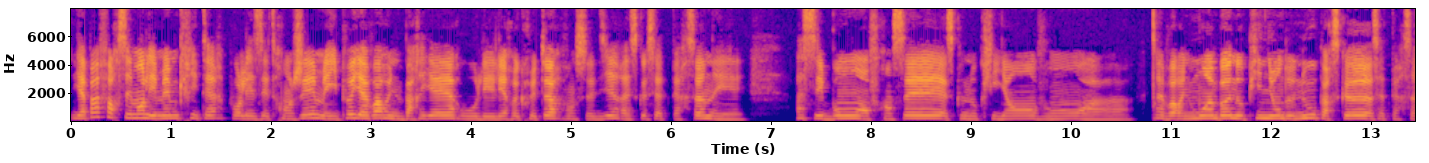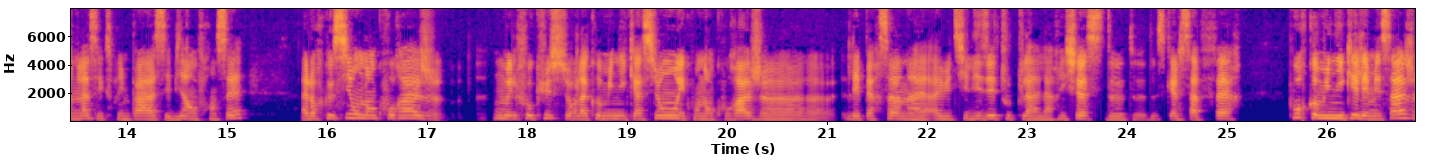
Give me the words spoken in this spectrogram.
Il n'y a pas forcément les mêmes critères pour les étrangers, mais il peut y avoir une barrière où les, recruteurs vont se dire est-ce que cette personne est, assez bon en français? Est-ce que nos clients vont euh, avoir une moins bonne opinion de nous parce que cette personne-là s'exprime pas assez bien en français? Alors que si on encourage, on met le focus sur la communication et qu'on encourage euh, les personnes à, utiliser toute la, richesse de ce qu'elles savent faire pour communiquer les messages,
